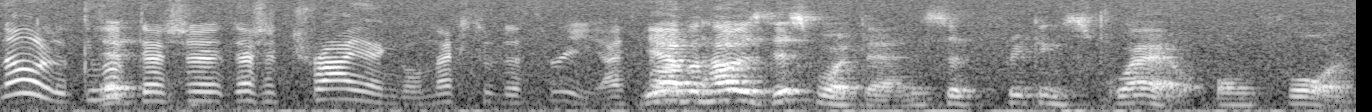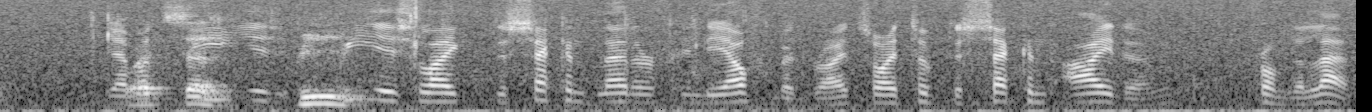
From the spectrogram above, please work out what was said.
No, look, look Yeah. there's a there's a triangle next to the three. I thought. Yeah, but how is this work then? It's a freaking square on four. Yeah, but it says B is, B. B is like the second letter in the alphabet, right? So I took the second item from the left.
